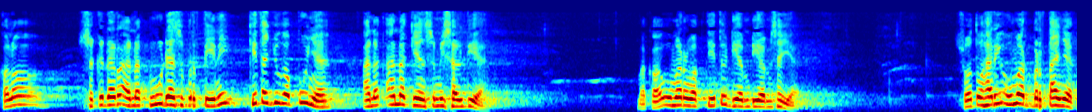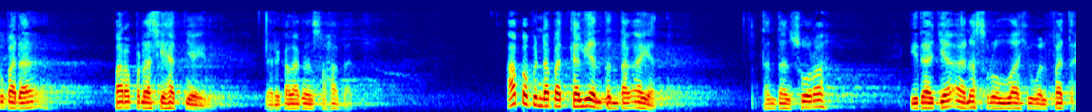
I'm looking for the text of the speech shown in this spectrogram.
Kalau sekedar anak muda seperti ini, kita juga punya anak-anak yang semisal dia. Maka Umar waktu itu diam-diam saja. Suatu hari Umar bertanya kepada para penasihatnya ini dari kalangan sahabat. Apa pendapat kalian tentang ayat? Tentang surah Idza jaa nasrullahi wal fath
